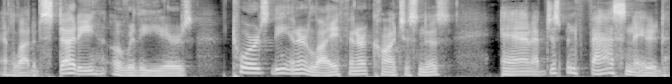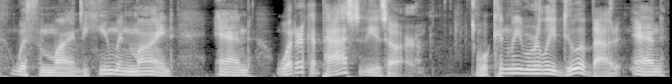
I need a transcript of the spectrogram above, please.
and a lot of study over the years towards the inner life, inner consciousness. And I've just been fascinated with the mind, the human mind, and what our capacities are. What can we really do about it? And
